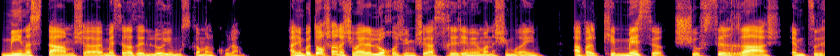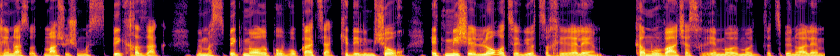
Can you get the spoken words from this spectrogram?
מן הסתם שהמסר הזה לא יהיה מוסכם על כולם. אני בטוח שהאנשים האלה לא חושבים שהשכירים הם אנשים רעים, אבל כמסר שעושה רעש, הם צריכים לעשות משהו שהוא מספיק חזק ומספיק מעורר פרובוקציה כדי למשוך את מי שלא רוצה להיות שכיר אליהם. כמובן שהשכירים מאוד מאוד יתעצבנו עליהם,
